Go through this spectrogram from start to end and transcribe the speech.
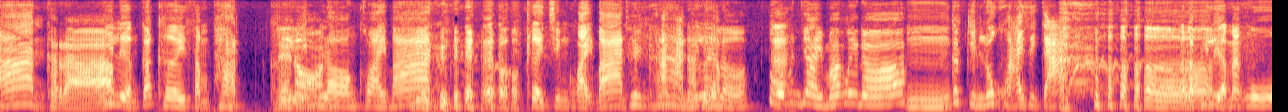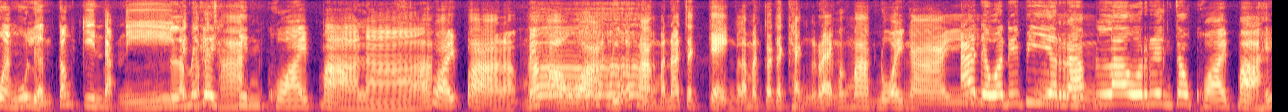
บ้านครับพี่เหลือมก็เคยสัมผัสเคยลิ้มลองควายบ้าน เคยชิมควายบ้านถึงขนาดนั้นเลยเหรอ ตัวมันใหญ่มากเลยนะ อืมก็กินลูกควายสิจ้าสำหรับพี่เหลือมอะงูอะงูเหลือมต้องกินแบบนี้เราไม่เคยกินควายป่าหรอควายป่าอะไม่เอาอะดูท่าทางมันน่าจะเก่ง แล้วมันก็จะแข็งแรงมากๆด้วยไงอะเดี๋ยววันนี้พี่รับเล่าเรื่องเจ้าควายป่าให้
